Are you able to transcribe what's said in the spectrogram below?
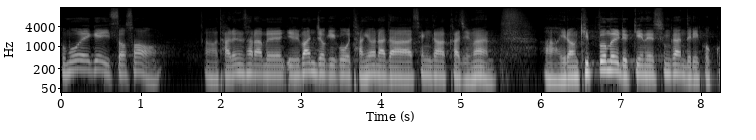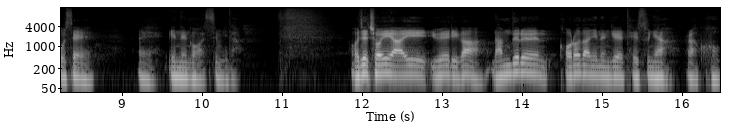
부모에게 있어서 어, 다른 사람은 일반적이고 당연하다 생각하지만 아, 이런 기쁨을 느끼는 순간들이 곳곳에 네, 있는 것 같습니다. 어제 저희 아이 유엘이가 남들은 걸어 다니는 게 대수냐라고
